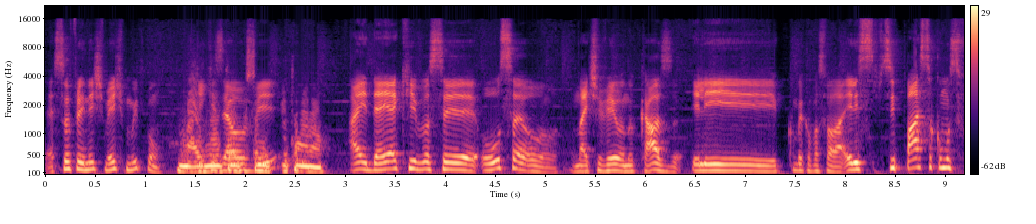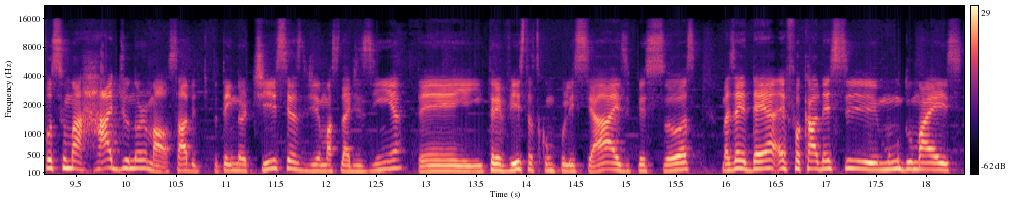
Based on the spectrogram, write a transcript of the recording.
É surpreendentemente muito bom. Mas Quem não quiser ouvir. A ideia é que você ouça o Night Vale, no caso, ele. Como é que eu posso falar? Ele se passa como se fosse uma rádio normal, sabe? Tipo, tem notícias de uma cidadezinha, tem entrevistas com policiais e pessoas, mas a ideia é focar nesse mundo mais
